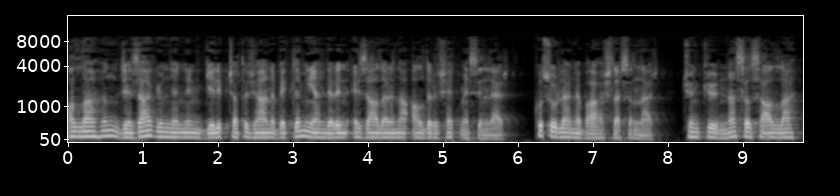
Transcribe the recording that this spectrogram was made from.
Allah'ın ceza günlerinin gelip çatacağını beklemeyenlerin ezalarına aldırış etmesinler. Kusurlarını bağışlasınlar. Çünkü nasılsa Allah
